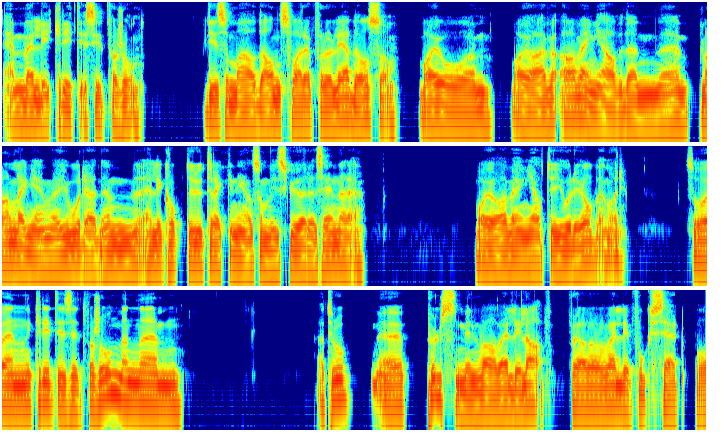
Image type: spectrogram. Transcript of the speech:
en veldig kritisk situasjon. De som hadde ansvaret for å lede også, var jo, um, var jo avhengig av den uh, planleggingen vi gjorde, den helikopteruttrekninga som vi skulle gjøre senere, var jo avhengig av at vi gjorde jobben vår. Så en kritisk situasjon, men um, jeg tror uh, pulsen min var veldig lav, for jeg var veldig fokusert på,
